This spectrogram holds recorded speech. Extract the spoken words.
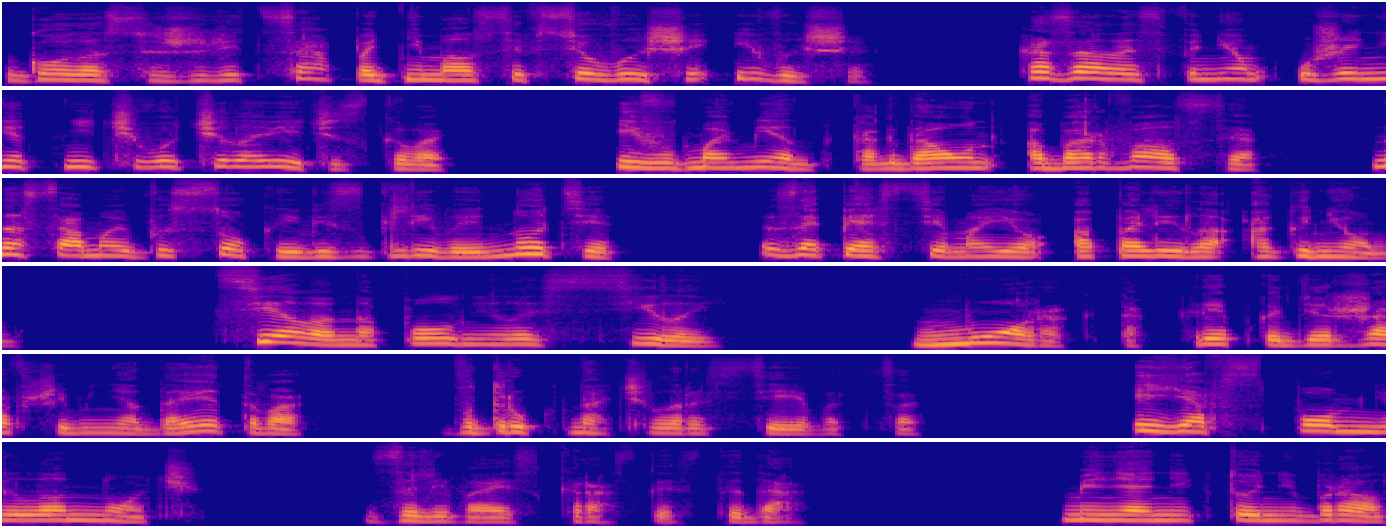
Голос жреца поднимался все выше и выше. Казалось, в нем уже нет ничего человеческого, и в момент, когда он оборвался на самой высокой визгливой ноте, запястье мое опалило огнем. Тело наполнилось силой. Морок, так крепко державший меня до этого, вдруг начал рассеиваться. И я вспомнила ночь, заливаясь краской стыда. Меня никто не брал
